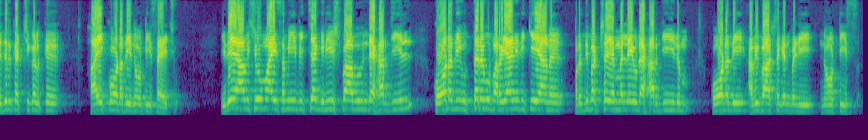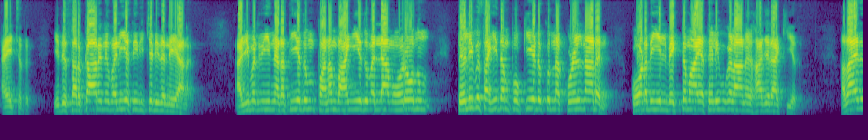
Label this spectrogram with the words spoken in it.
എതിർകക്ഷികൾക്ക് ഹൈക്കോടതി നോട്ടീസ് അയച്ചു. ഇതേ ആവശ്യവുമായി സമീപിച്ച ഗിരീഷ് ബാബുവിന്റെ ഹർജിയിൽ കോടതി ഉത്തരവ് പറയാനിരിക്കെയാണ് പ്രതിപക്ഷ എം എൽ എയുടെ ഹർജിയിലും കോടതി അഭിഭാഷകൻ വഴി നോട്ടീസ് അയച്ചത്. ഇത് സർക്കാരിന് വലിയ തിരിച്ചടി തന്നെയാണ്. അഴിമതി നടത്തിയതും പണം വാങ്ങിയതുമെല്ലാം ഓരോന്നും തെളിവ് സഹിതം പൊക്കിയെടുക്കുന്ന കുഴൽനാടൻ കോടതിയിൽ വ്യക്തമായ തെളിവുകളാണ് ഹാജരാക്കിയത്. അതായത്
